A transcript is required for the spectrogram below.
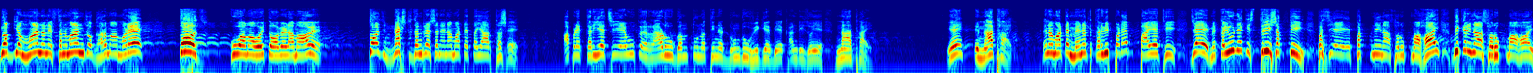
યોગ્ય માન અને સન્માન જો ઘરમાં મળે, તો જ કૂવામાં હોય તો અવેડામાં આવે. તો જ નેક્સ્ટ જનરેશન એના માટે તૈયાર થશે. આપણે કરીએ છીએ એવું કે રાડું ગમતું નથી ને ડુંડું વીઘે બે ખાંડી જોઈએ. ના થાય. એ? એ ના થાય. એના માટે મહેનત કરવી પડે પાયેથી. જે મેં કહ્યું ને કે સ્ત્રી શક્તિ, પછી એ પત્નીના સ્વરૂપમાં હોય, દીકરીના સ્વરૂપમાં હોય,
